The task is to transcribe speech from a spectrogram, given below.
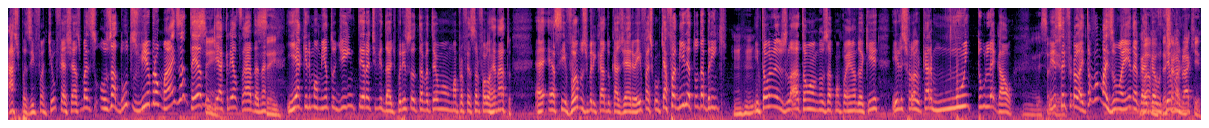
aspas, infantil, fecha aspas, mas os adultos vibram mais até Sim. do que a criançada, né? Sim. E é aquele momento de interatividade. Por isso, eu tava até uma, uma professora falou, Renato, é, é assim, vamos brincar do Cagério aí, faz com que a família toda brinque. Uhum. Então eles lá estão nos acompanhando aqui e eles falaram, cara, muito legal. É isso aí. Isso aí fica lá. Então vamos mais um aí, né? Vamos, que é o deixa tema... eu lembrar aqui.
